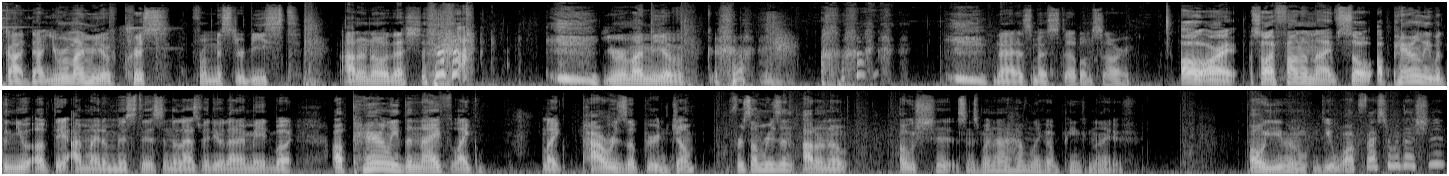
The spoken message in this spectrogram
God damn, you remind me of Chris from Mr. Beast. I don't know. That's you remind me of. nah, that's messed up. I'm sorry. Oh, all right. So I found a knife. So apparently, with the new update, I might have missed this in the last video that I made, but apparently the knife like like powers up your jump for some reason. I don't know. Oh shit! Since when did I have like a pink knife? Oh, you even do you walk faster with that shit?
